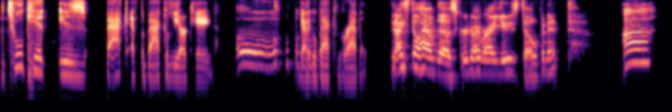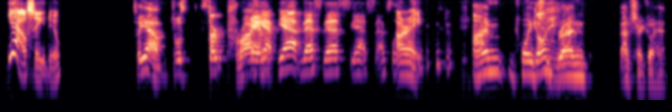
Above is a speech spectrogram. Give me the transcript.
The toolkit is back at the back of the arcade. Oh, You got to go back and grab it. Did I still have the screwdriver I used to open it? Uh, yeah, I'll say you do. So yeah, we'll start prying. yeah, yeah. Yes, yes, yes, absolutely. All right. I'm going Go to ahead. run. I'm sorry, go ahead.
